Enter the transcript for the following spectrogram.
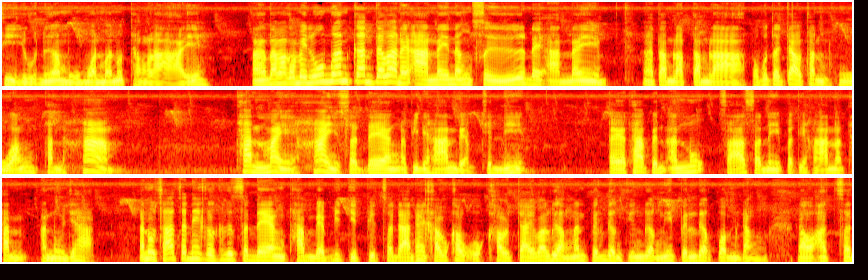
ที่อยู่เนื้อหมู่มวลมนุษย์ทั้งหลาย อาตมาก็ไม่รู้เหมือนกัน แต่ว่าได้อ่านในหนังสือได้อ่านในตำรับตำราพระพุทธเจ้าท่านหวง ท่านห้าม ท่านไม่ให้แสดงอภินิหารแบบเช่นนี้ แต่ถ้าเป็นอนุสาสนีปฏิหารน่ะท่านอนุญาต อนุสาสนีก็คือแสดงทำแบบวิจิตพิสดารให้เขาเข้าอกเข้าใจว่าเรื่องนั้นเป็นเรื่องจริงเรื่องนี้เป็นเรื่องปลอมดัง เราอาจแสดง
